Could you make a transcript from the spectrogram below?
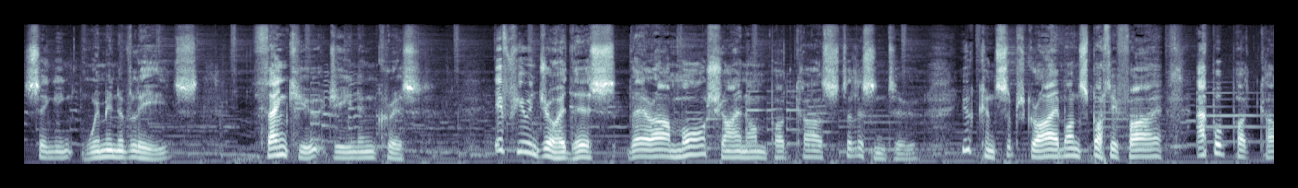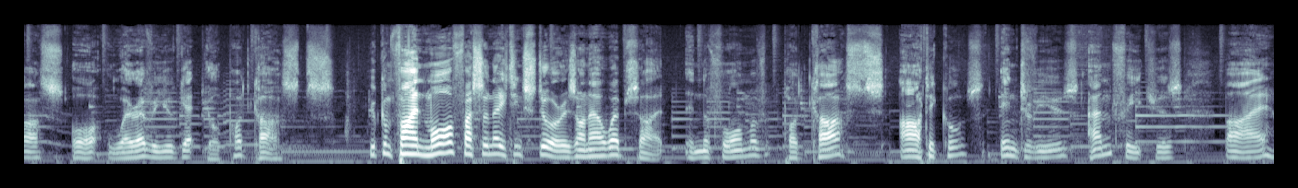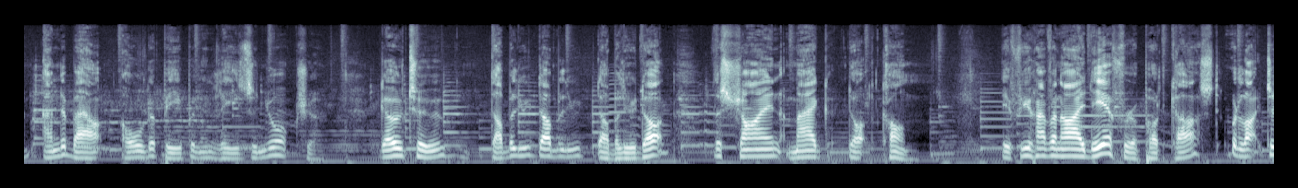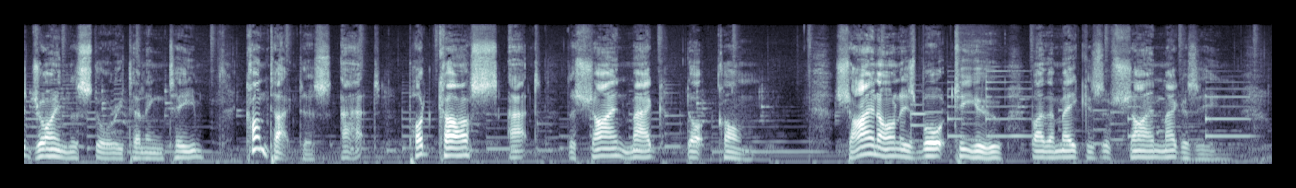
singing Women of Leeds. Thank you, Jean and Chris. If you enjoyed this, there are more Shine On podcasts to listen to. You can subscribe on Spotify, Apple Podcasts, or wherever you get your podcasts. You can find more fascinating stories on our website in the form of podcasts, articles, interviews, and features by and about older people in Leeds and Yorkshire. Go to www.theshinemag.com. If you have an idea for a podcast, would like to join the storytelling team, contact us at podcasts at theshinemag.com. Shine On is brought to you by the makers of Shine Magazine,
